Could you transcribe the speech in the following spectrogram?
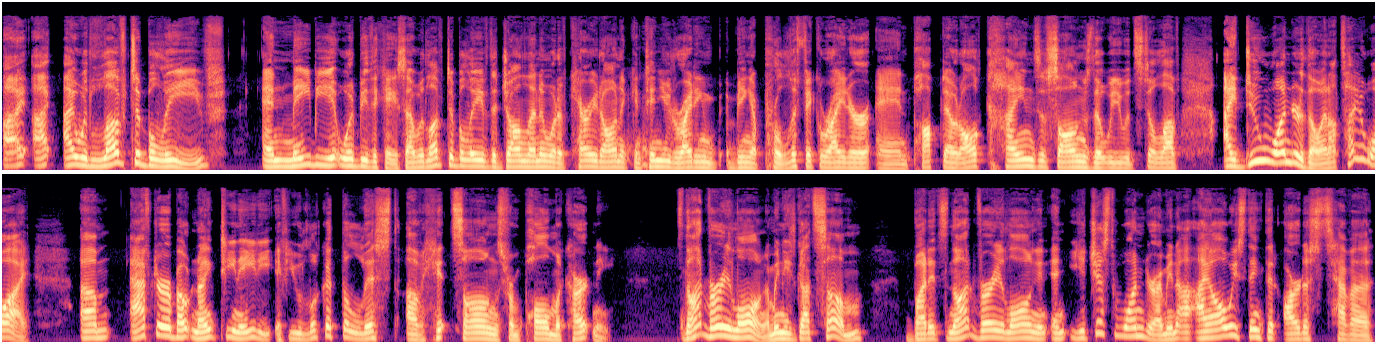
I, I, I would love to believe and maybe it would be the case. I would love to believe that John Lennon would have carried on and continued writing, being a prolific writer, and popped out all kinds of songs that we would still love. I do wonder, though, and I'll tell you why. Um, after about 1980, if you look at the list of hit songs from Paul McCartney, it's not very long. I mean, he's got some, but it's not very long. And, and you just wonder. I mean, I, I always think that artists have a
